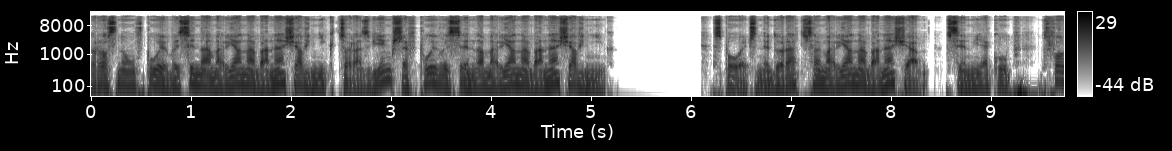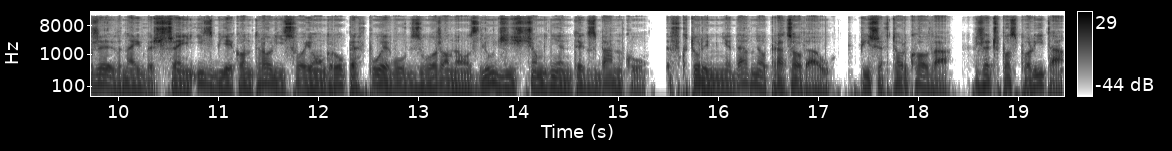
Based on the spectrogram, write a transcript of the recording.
Rosną wpływy syna Mariana Banasia w NIK coraz większe wpływy syna Mariana Banasia w NIK. Społeczny doradca Mariana Banasia, syn Jakub, tworzy w Najwyższej Izbie Kontroli swoją grupę wpływów złożoną z ludzi ściągniętych z banku, w którym niedawno pracował, pisze wtorkowa, Rzeczpospolita.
